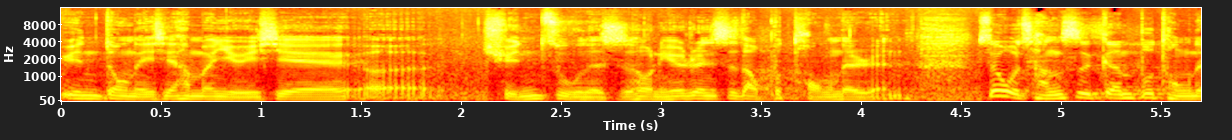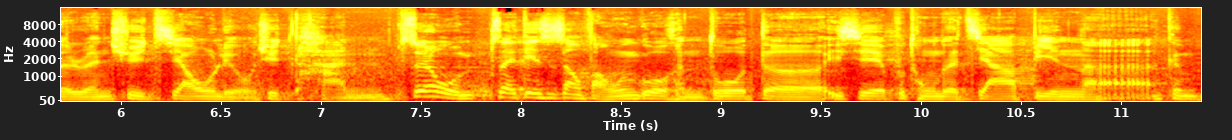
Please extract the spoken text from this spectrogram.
运动的一些，他们有一些呃群组的时候，你会认识到不同的人。所以我尝试跟不同的人去交流、去谈。虽然我在电视上访问过很多的一些不同的嘉宾啊，跟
